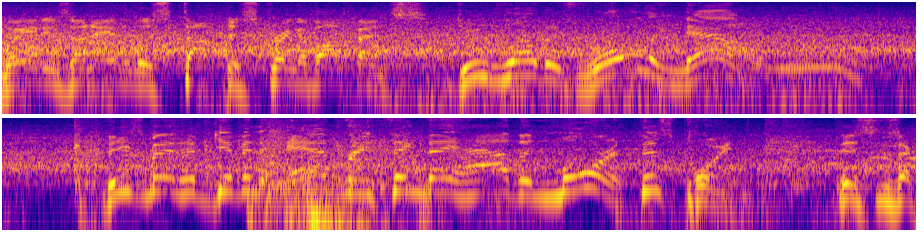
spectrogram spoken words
Wade is unable to stop this string of offense. Dude Love is rolling now. These men have given everything they have and more at this point. This is a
